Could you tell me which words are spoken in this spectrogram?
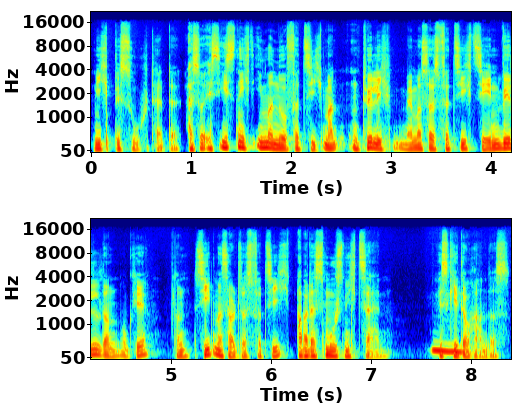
nicht besucht hätte. Also es ist nicht immer nur Verzicht. Man, natürlich, wenn man es als Verzicht sehen will, dann okay, dann sieht man es halt als Verzicht, aber das muss nicht sein. Es geht mhm. auch anders.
